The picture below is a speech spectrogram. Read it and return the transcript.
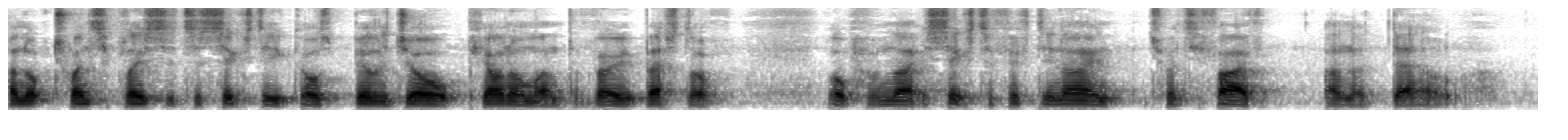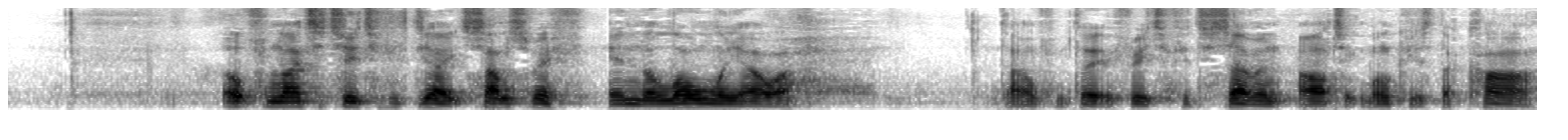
And up 20 places to 60 goes Billy Joel, Piano Man, the very best of. Up from 96 to 59, 25, and Adele. Up from 92 to 58, Sam Smith in The Lonely Hour. Down from 33 to 57, Arctic Monkeys, The Car.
